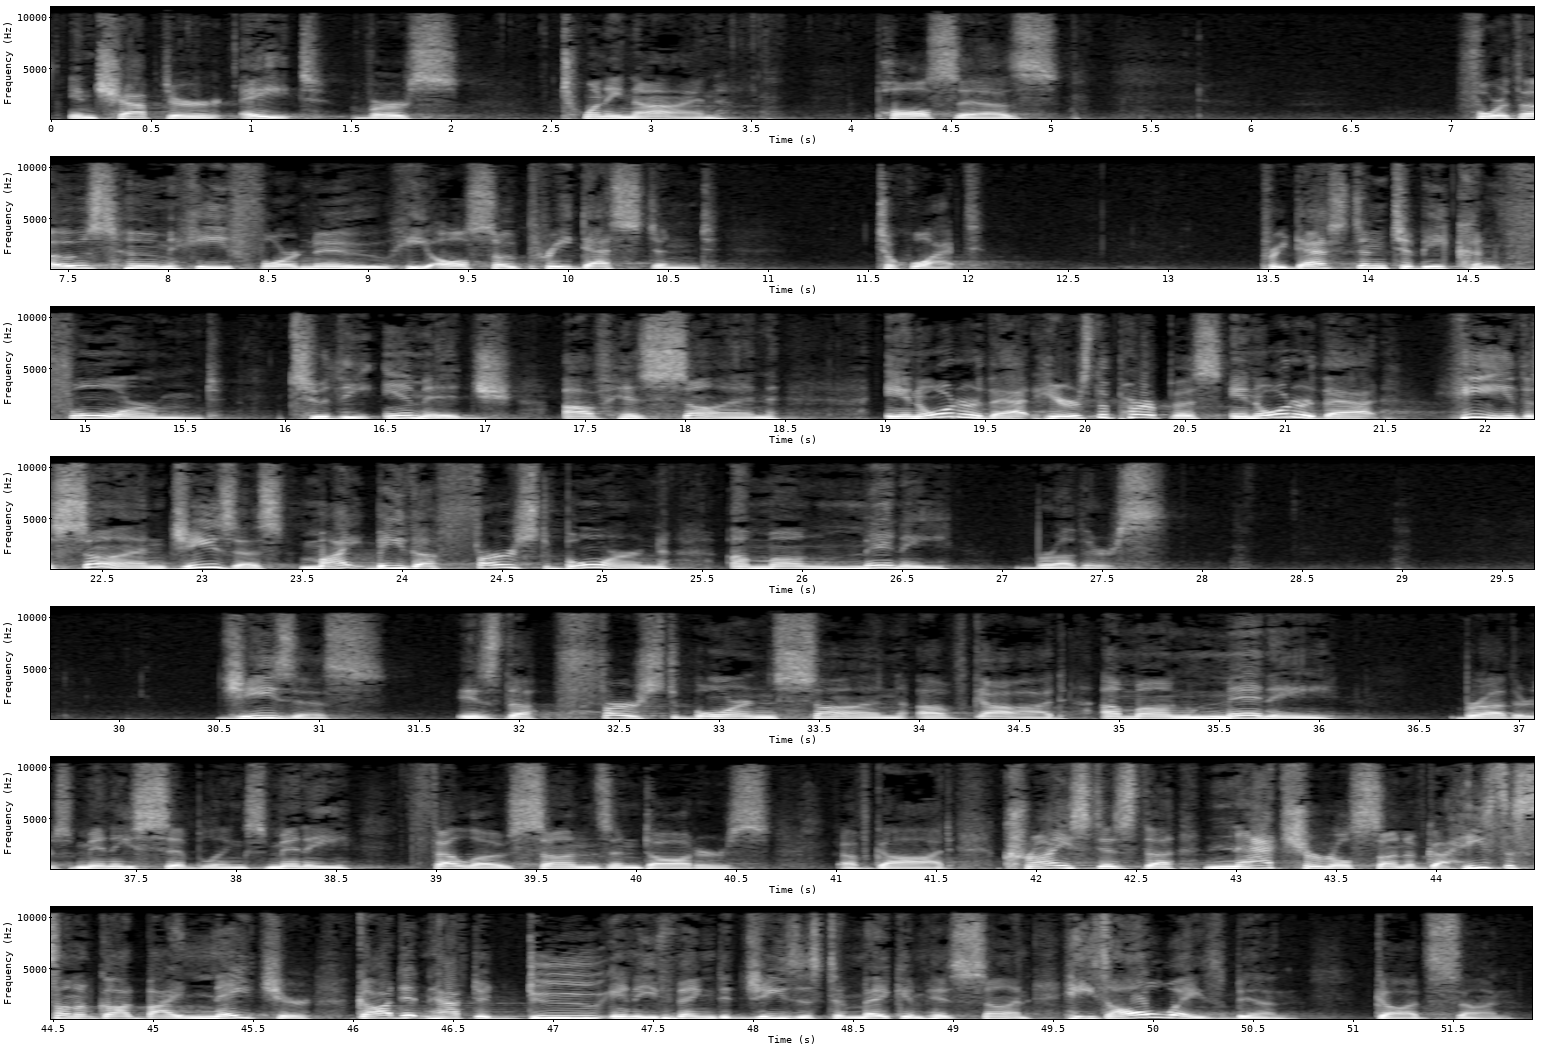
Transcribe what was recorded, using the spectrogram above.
in chapter 8, verse 29, Paul says, for those whom he foreknew, he also predestined to what? Predestined to be conformed to the image of his son in order that, here's the purpose, in order that he, the Son, Jesus, might be the firstborn among many brothers. Jesus is the firstborn Son of God among many brothers, many siblings, many fellow sons and daughters of God. Christ is the natural Son of God. He's the Son of God by nature. God didn't have to do anything to Jesus to make him his Son. He's always been God's Son.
